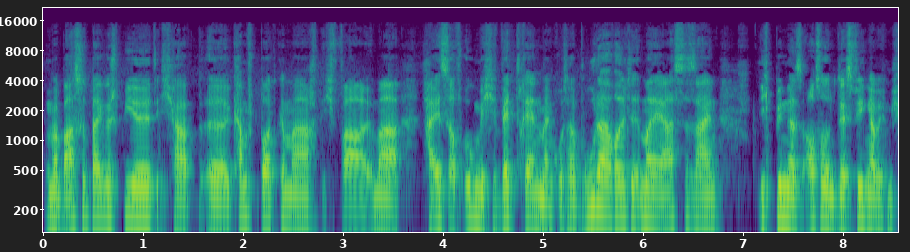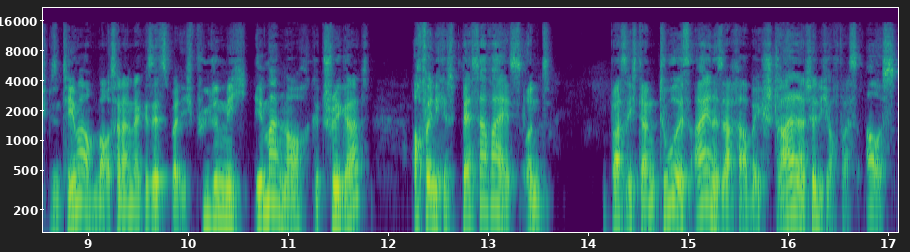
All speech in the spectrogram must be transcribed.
immer Basketball gespielt, ich habe äh, Kampfsport gemacht, ich war immer heiß auf irgendwelche Wettrennen. Mein großer Bruder wollte immer der Erste sein. Ich bin das auch so und deswegen habe ich mich mit diesem Thema auch mal auseinandergesetzt, weil ich fühle mich immer noch getriggert, auch wenn ich es besser weiß. Und was ich dann tue, ist eine Sache, aber ich strahle natürlich auch was aus,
